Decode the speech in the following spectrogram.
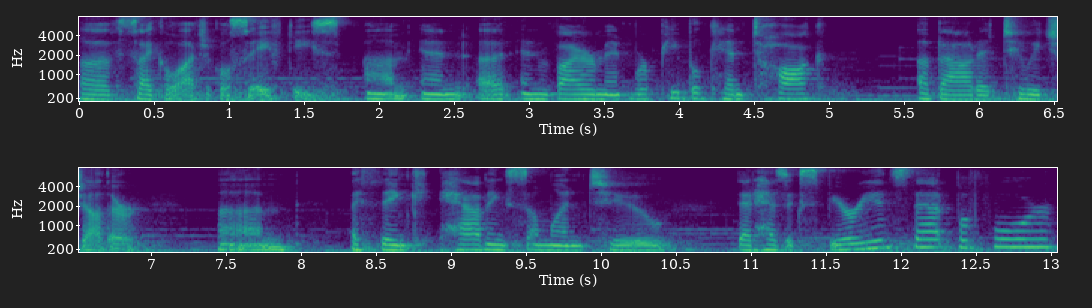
of psychological safety um, and an environment where people can talk about it to each other. Um, I think having someone to that has experienced that before,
